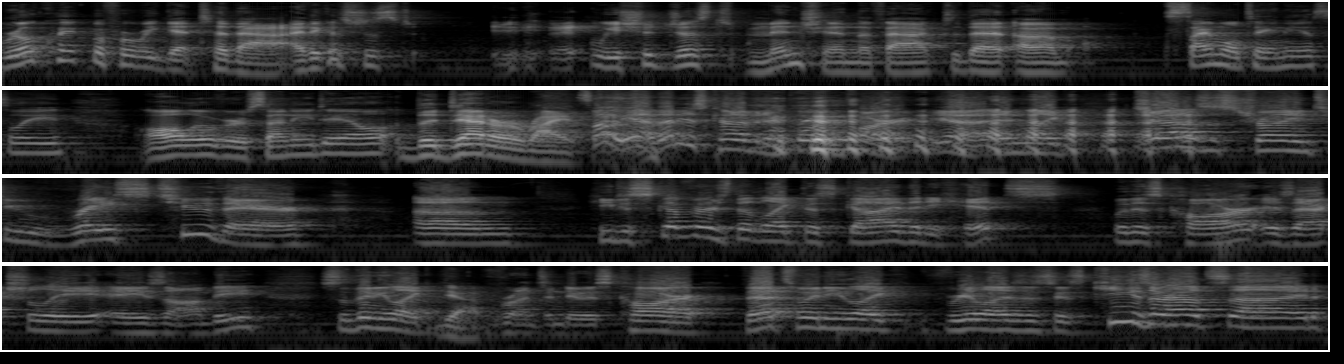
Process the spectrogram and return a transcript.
real quick before we get to that, I think it's just we should just mention the fact that um, simultaneously all over Sunnydale, the dead are rising. oh yeah, that is kind of an important part. Yeah, and like Giles is trying to race to there. Um, he discovers that like this guy that he hits with his car is actually a zombie. So then he like Yeah. runs into his car. That's when he like realizes his keys are outside,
